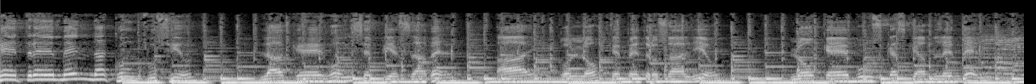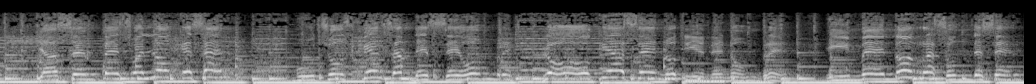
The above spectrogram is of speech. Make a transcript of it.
Qué tremenda confusión la que hoy se empieza a ver. Ay, con lo que Petro salió, lo que busca es que hablen de él. Ya se empezó a enloquecer. Muchos piensan de ese hombre, lo que hace no tiene nombre y menos razón de ser.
